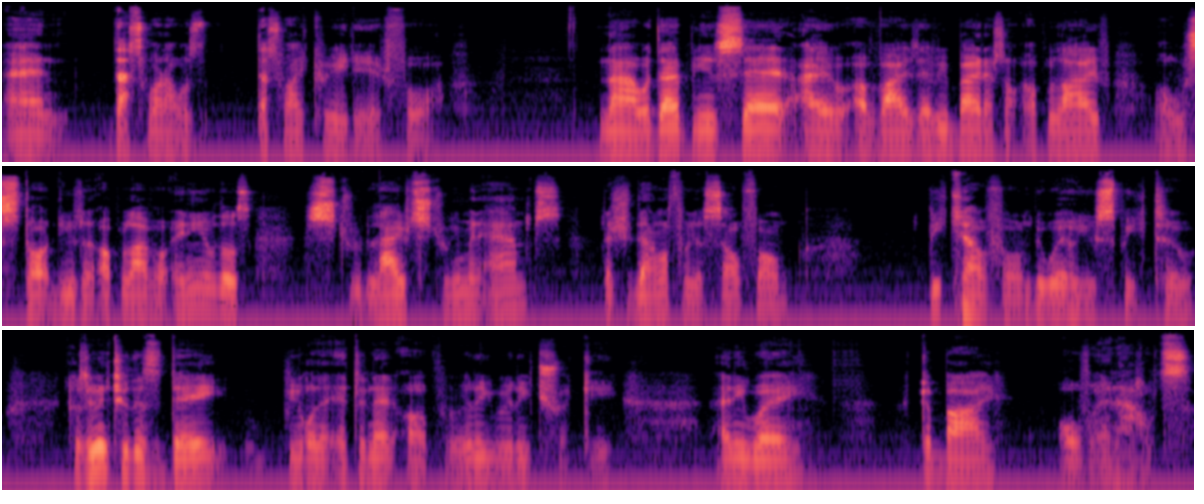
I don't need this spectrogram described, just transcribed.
And that's what I was that's what I created it for. Now with that being said, I advise everybody that's on Up Live or who start using Up Live or any of those live streaming apps that you download for your cell phone be careful and beware who you speak to. Because even to this day, people on the internet are really, really tricky. Anyway, goodbye, over and out.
